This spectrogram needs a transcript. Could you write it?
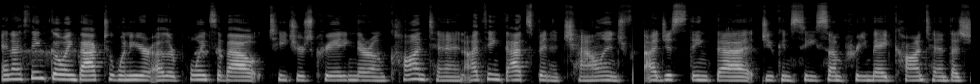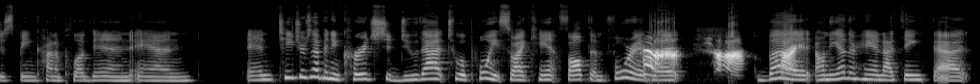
and I think going back to one of your other points about teachers creating their own content, I think that's been a challenge. I just think that you can see some pre made content that's just being kind of plugged in and and teachers have been encouraged to do that to a point so i can't fault them for it sure, but sure. but right. on the other hand i think that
